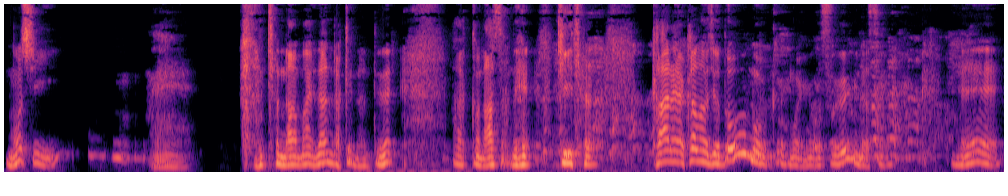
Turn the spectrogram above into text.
もし、ねあんた名前なんだっけなんてね、あこの朝ね、聞いたら、彼は彼女どう思うと思います？皆さん。ねえ。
